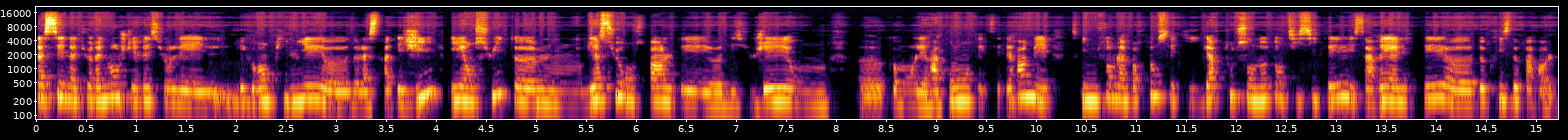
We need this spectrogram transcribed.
assez naturellement, je dirais, sur les, grands piliers de la stratégie. Et ensuite, bien sûr, on se parle des, sujets, on, comment on les raconte, etc. Mais qui nous semble important, c'est qu'il garde toute son authenticité et sa réalité de prise de parole.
